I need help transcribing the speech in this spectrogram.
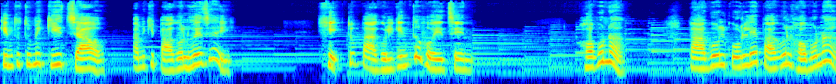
কিন্তু তুমি কি চাও? আমি কি পাগল হয়ে যাই? একটু পাগল কিন্তু হয়েছেন। হব না। পাগল করলে পাগল হব না।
